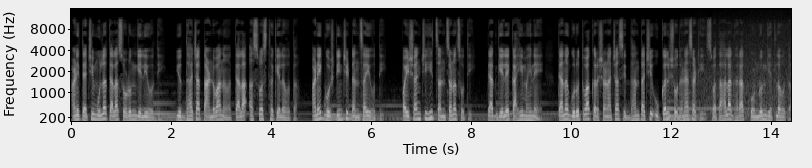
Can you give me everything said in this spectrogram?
आणि त्याची मुलं त्याला सोडून गेली होती. युद्धाच्या तांडवानं त्याला अस्वस्थ केलं होतं. अनेक गोष्टींची टंचाई होती. पैशांचीही चणचणच होती. त्यात गेले काही महिने त्यानं गुरुत्वाकर्षणाच्या सिद्धांताची उकल शोधण्यासाठी स्वतःला घरात कोंडून घेतलं होतं.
